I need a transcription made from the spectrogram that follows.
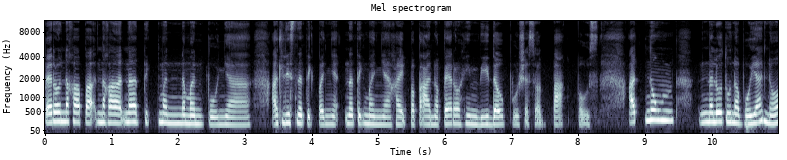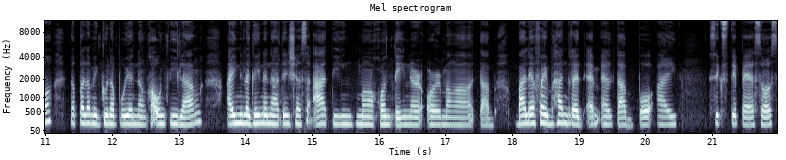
Pero nakapa, naka, natikman naman po niya. At least natikman niya, natikman niya kahit papaano. Pero hindi daw po siya sa back post. At nung naluto na po yan, no? Napalamig ko na po yan ng kaunti lang. Ay nilagay na natin siya sa ating mga container or mga tub. Bale, 500 ml tub po ay 60 pesos.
